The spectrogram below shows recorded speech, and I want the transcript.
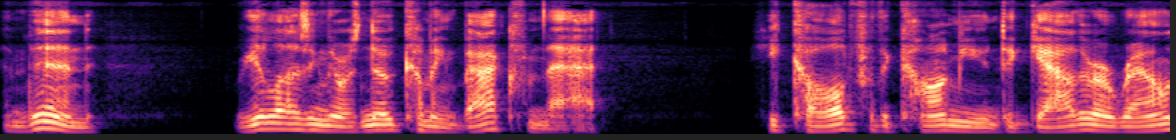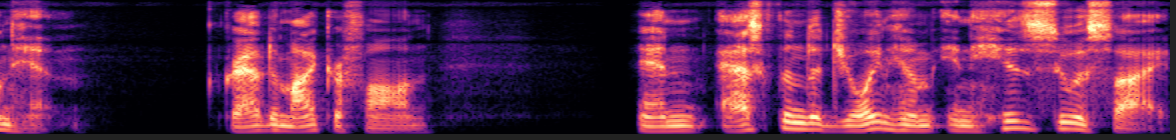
And then, realizing there was no coming back from that, he called for the commune to gather around him, grabbed a microphone, and asked them to join him in his suicide.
